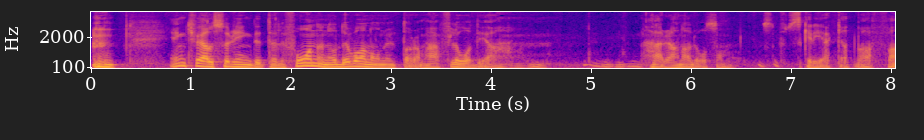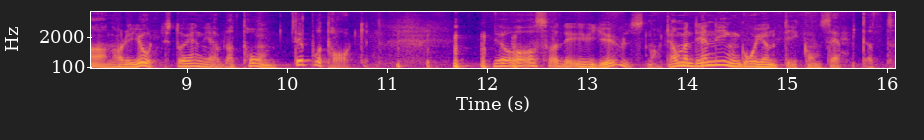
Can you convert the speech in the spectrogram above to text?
en kväll så ringde telefonen och det var någon av de här flådiga herrarna då som skrek att vad fan har du gjort? Det står ju en jävla tomte på taket. ja, sa det är ju jul snart. Ja, men den ingår ju inte i konceptet.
